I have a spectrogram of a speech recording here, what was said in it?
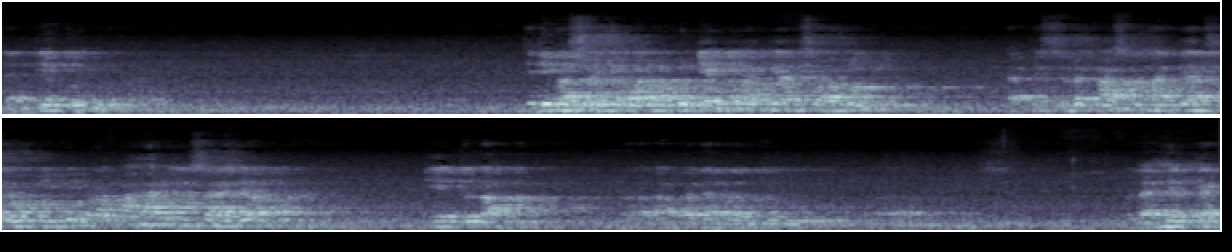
dan dia pun berkahwin. Jadi maksudnya walaupun dia kematian suami tapi selepas kematian suami beberapa hari saja dia telah uh, apa nama itu uh, melahirkan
